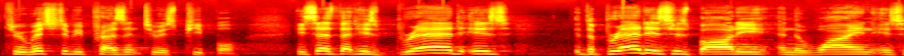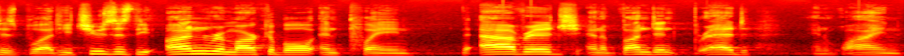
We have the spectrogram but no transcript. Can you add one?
through which to be present to his people. He says that his bread is the bread is his body and the wine is his blood. He chooses the unremarkable and plain, the average and abundant bread and wine.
